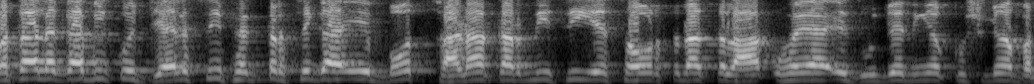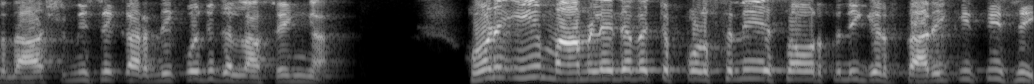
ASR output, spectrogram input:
ਪਤਾ ਲੱਗਾ ਵੀ ਕੋਈ ਜੈਲਸੀ ਫੈਕਟਰ ਸੀਗਾ, ਇਹ ਬਹੁਤ ਸਾੜਾ ਕਰਨੀ ਸੀ, ਇਸ ਔਰਤ ਦਾ ਤਲਾਕ ਹੋਇਆ, ਇਹ ਦੂਜੇ ਦੀਆਂ ਖੁਸ਼ੀਆਂ ਬਰਦਾਸ਼ਤ ਨਹੀਂ ਸੀ ਕਰਦੀ, ਕੁਝ ਗੱਲਾਂ ਸੀਗੀਆਂ। ਹੁਣ ਇਹ ਮਾਮਲੇ ਦੇ ਵਿੱਚ ਪੁਲਿਸ ਨੇ ਇਸ ਔਰਤ ਦੀ ਗ੍ਰਿਫਤਾਰੀ ਕੀਤੀ ਸੀ।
